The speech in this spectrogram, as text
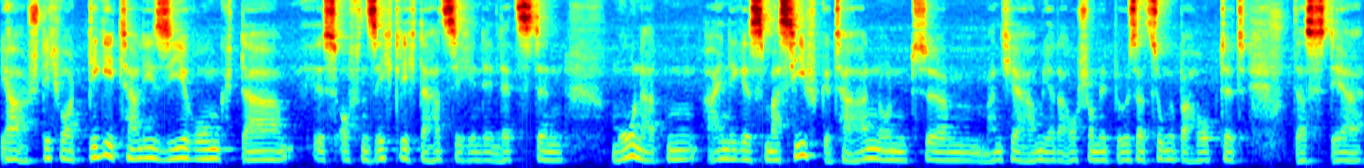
Ja, Stichwort Digitalisierung, da ist offensichtlich, da hat sich in den letzten Monaten einiges massiv getan und ähm, manche haben ja da auch schon mit böser Zunge behauptet, dass der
